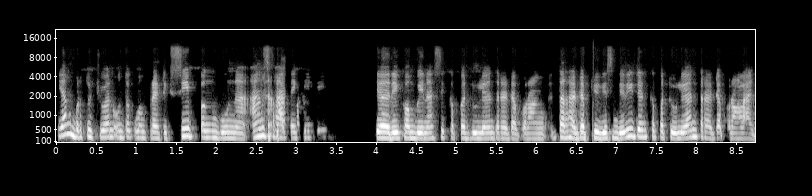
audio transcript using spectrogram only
yang bertujuan untuk memprediksi penggunaan strategi dari kombinasi kepedulian terhadap orang terhadap diri sendiri dan kepedulian terhadap orang lain.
